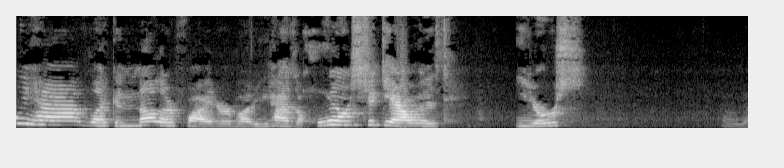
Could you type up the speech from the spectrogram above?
we have like another fighter, but he has a horn sticking out of his ears. There we go.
